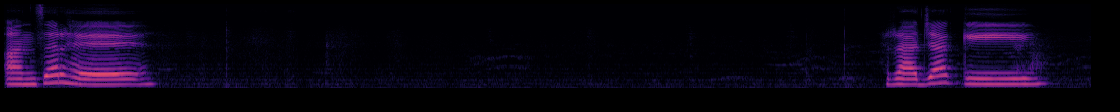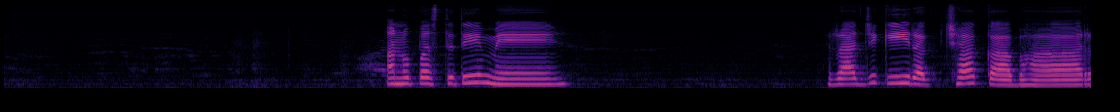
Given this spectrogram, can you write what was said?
आंसर है राजा की अनुपस्थिति में राज्य की रक्षा का भार।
